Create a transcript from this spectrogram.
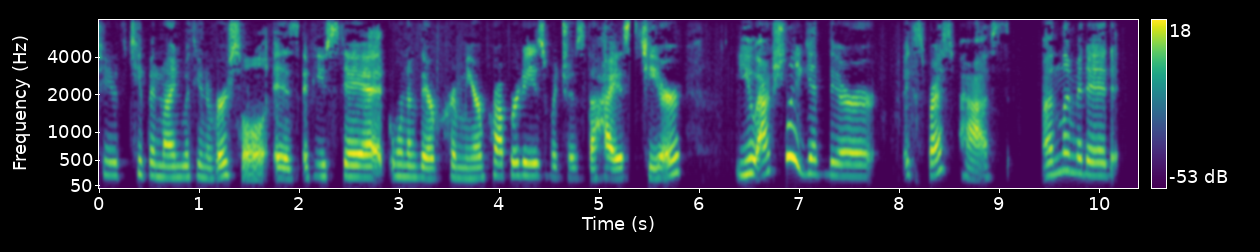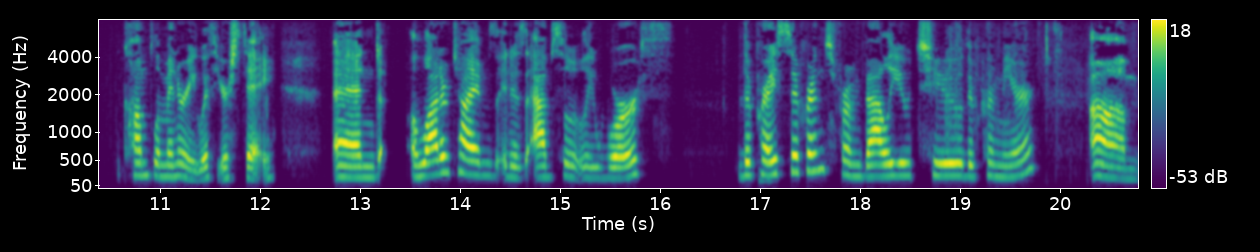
to keep in mind with Universal is if you stay at one of their premier properties, which is the highest tier, you actually get their express pass unlimited complimentary with your stay. And a lot of times it is absolutely worth the price difference from value to the premier. Um,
